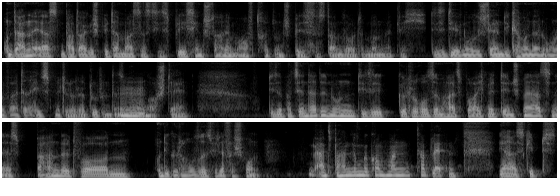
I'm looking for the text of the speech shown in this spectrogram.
Und dann erst ein paar Tage später meistens dieses Bläschenstadium auftritt und spätestens dann sollte man wirklich diese Diagnose stellen. Die kann man dann ohne weitere Hilfsmittel oder Blutuntersuchungen mhm. auch stellen. Dieser Patient hatte nun diese Gürtelrose im Halsbereich mit den Schmerzen. Er ist behandelt worden und die Gürtelrose ist wieder verschwunden. Als Behandlung bekommt man Tabletten. Ja, es gibt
